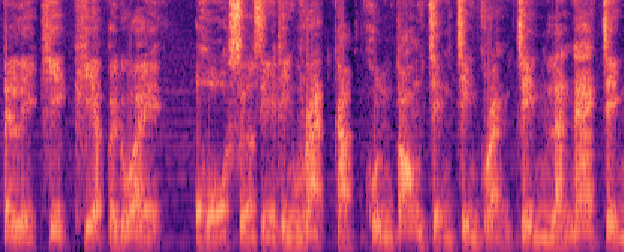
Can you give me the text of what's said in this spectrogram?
เป็นลีกที่เพียบไปด้วยโอ้โห เสือสีทิงแรดครับ คุณต้องเจ๋งจริงแกร่งจริงและแน่จริง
